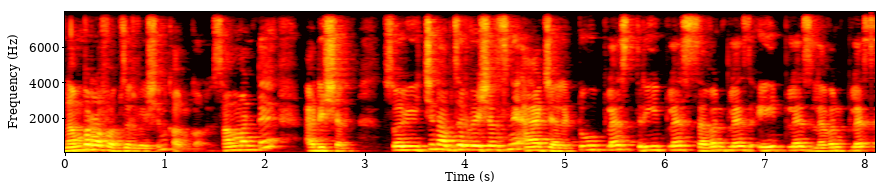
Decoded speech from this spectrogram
number of observation కనుక్కోవాలి. సమ్ అంటే అడిషన్ సో ఇచ్చిన అబ్జర్వేషన్స్ని యాడ్ చేయాలి. Two plus three plus seven plus eight plus eleven plus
